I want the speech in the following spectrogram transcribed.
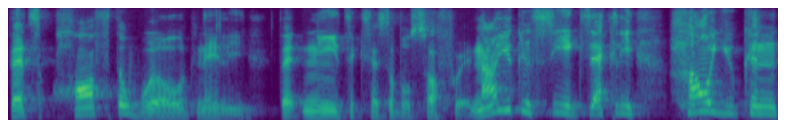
That's half the world nearly that needs accessible software. Now you can see exactly how you can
